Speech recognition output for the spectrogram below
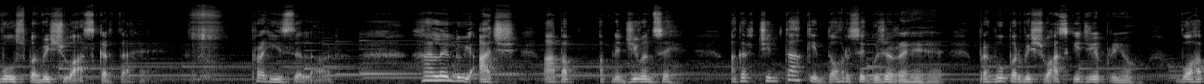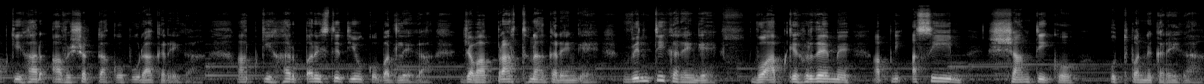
वो उस पर विश्वास करता है। आज आप अप, अपने जीवन से अगर चिंता के दौर से गुजर रहे हैं प्रभु पर विश्वास कीजिए प्रियो। वो आपकी हर आवश्यकता को पूरा करेगा, आपकी हर परिस्थितियों को बदलेगा। जब आप प्रार्थना करेंगे, विनती करेंगे, वो आपके हृदय में अपनी असीम शांति को उत्पन्न करेगा।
